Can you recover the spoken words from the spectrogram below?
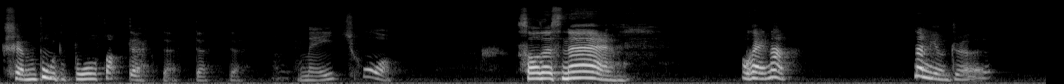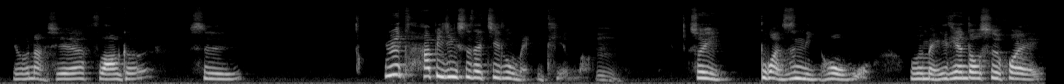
全部的播放，对对对对，没错。So this name OK，那那你有觉得有哪些 vlogger？是，因为他毕竟是在记录每一天嘛，嗯，所以不管是你或我，我们每一天都是会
